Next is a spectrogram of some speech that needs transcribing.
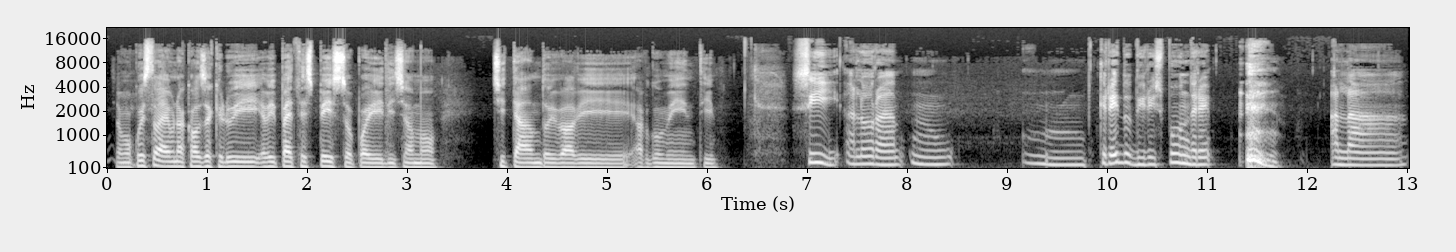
Diciamo, questa è una cosa che lui ripete spesso, poi diciamo citando i vari argomenti. Sì, allora mh, mm, mh, mm, credo di rispondere alla,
